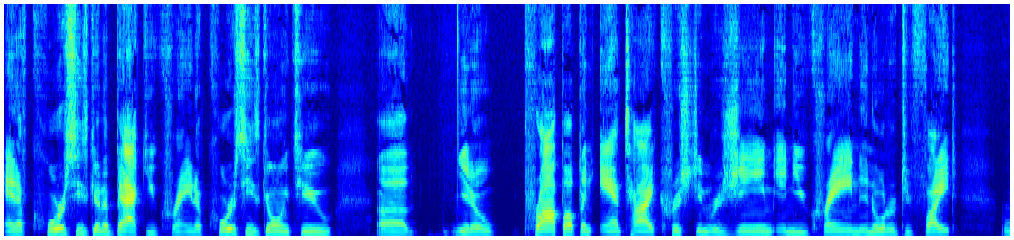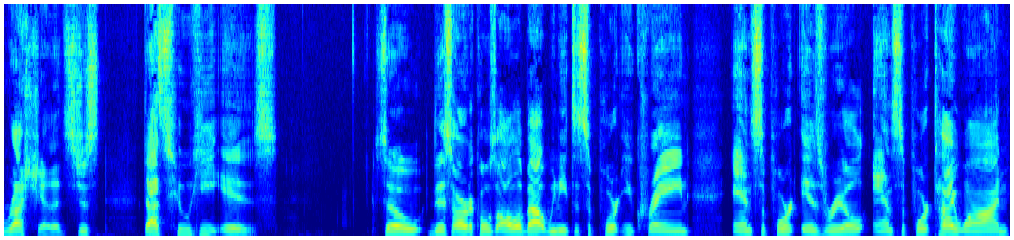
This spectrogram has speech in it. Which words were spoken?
And of course he's going to back Ukraine. Of course he's going to, uh, you know, prop up an anti Christian regime in Ukraine in order to fight Russia. That's just, that's who he is. So this article is all about we need to support Ukraine and support Israel and support Taiwan.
